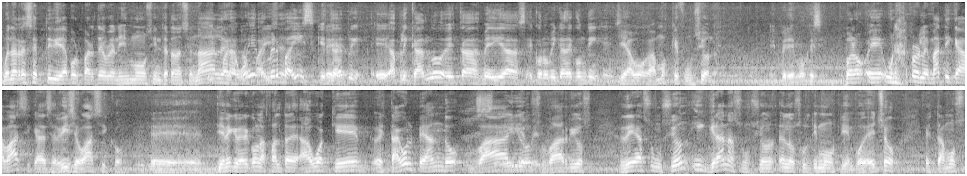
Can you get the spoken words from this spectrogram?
buena receptividad por parte de organismos internacionales. Y Paraguay es el primer país que Sí. está eh, aplicando estas medidas económicas de contingencia. Y abogamos que funciona. Esperemos que sí. Bueno, eh, una problemática básica de servicio básico eh, tiene que ver con la falta de agua que está golpeando varios barrios de Asunción y Gran Asunción en los últimos tiempos. De hecho, estamos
